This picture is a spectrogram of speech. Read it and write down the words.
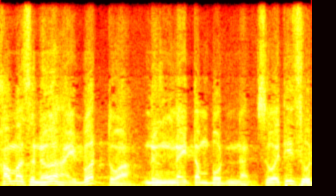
เข้ามาเสนอให้เบิดตัวหนึ่งในตำบลนั่นสวยที่สุด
